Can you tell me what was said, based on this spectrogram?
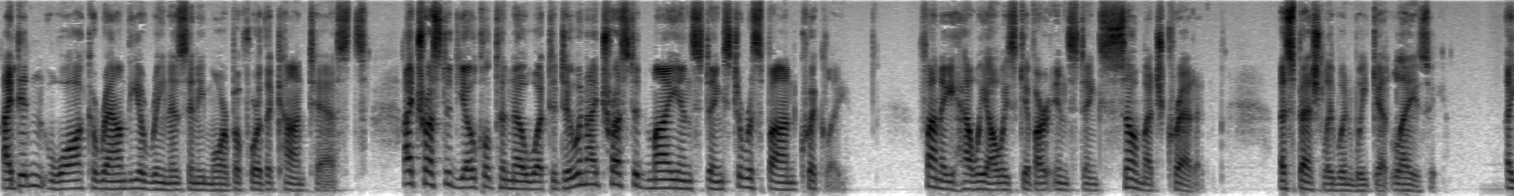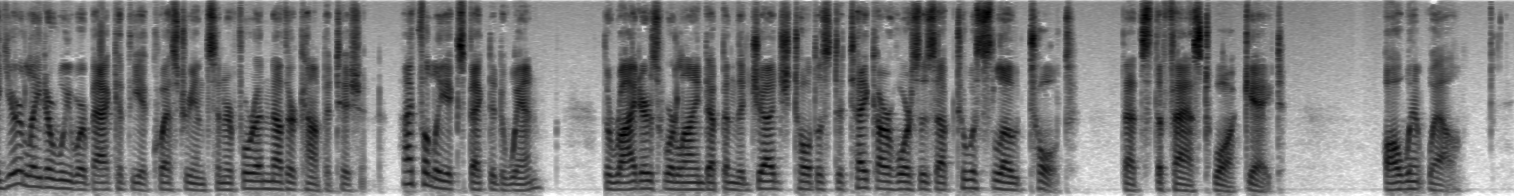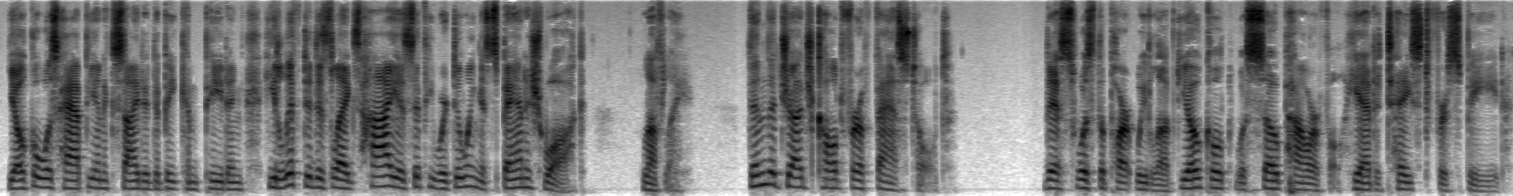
I didn't walk around the arenas anymore before the contests. I trusted Jökull to know what to do, and I trusted my instincts to respond quickly. Funny how we always give our instincts so much credit, especially when we get lazy. A year later, we were back at the Equestrian Center for another competition. I fully expected to win. The riders were lined up, and the judge told us to take our horses up to a slow tolt. That's the fast walk gait. All went well. Jökull was happy and excited to be competing. He lifted his legs high as if he were doing a Spanish walk. Lovely. Then the judge called for a fast tolt. This was the part we loved. Jökull was so powerful. He had a taste for speed.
